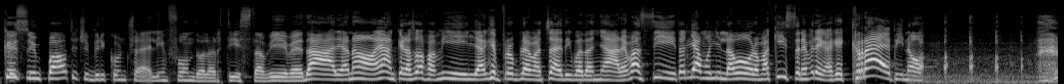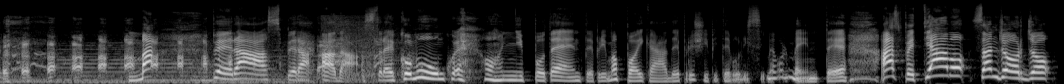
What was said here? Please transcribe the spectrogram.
che simpatici bricconcelli, in fondo l'artista vive d'aria, no? E anche la sua famiglia, che problema c'è di guadagnare? Ma sì, togliamogli il lavoro, ma chi se ne frega, che crepino! Ma per aspera ad astra e comunque onnipotente prima o poi cade precipitevolissimevolmente. Aspettiamo San Giorgio!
